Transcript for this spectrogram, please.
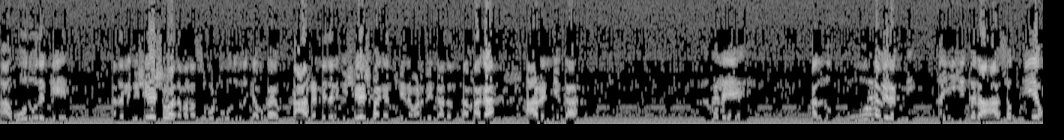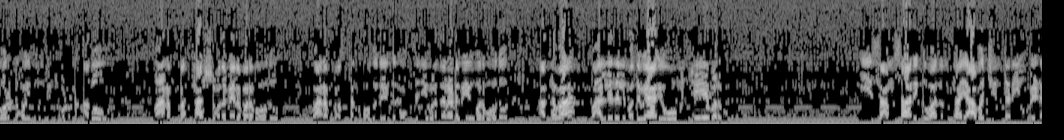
ಆ ಓದುವುದಕ್ಕೆ ಅದರಲ್ಲಿ ವಿಶೇಷವಾದ ಮನಸ್ಸು ಕೊಟ್ಟು ಓದುವುದಕ್ಕೆ ಅವಕಾಶ ಅರಣ್ಯದಲ್ಲಿ ವಿಶೇಷವಾಗಿ ಅಧ್ಯಯನ ಮಾಡಬೇಕಾದಂತಹ ಭಾಗ ಆರಣ್ಯಕ. ಆಮೇಲೆ ಅಲ್ಲೂ ಪೂರ್ಣ ವಿರಕ್ತಿ, ಐಹಿಕದ ಆಸಕ್ತಿಯೇ ಹೊರಟು ಹೋಯಿತು ತಿಳ್ಕೊಳ್ಳೋಣ ಅದು ವಾನಪ್ರಸ್ಥಾಶ್ರಮದ ಮೇಲೆ ಬರಬಹುದು, ವಾನಪ್ರಸ್ಥಕ್ಕೆ ಹೋಗದೆ ಮುಕ್ತ ಜೀವನದ ನಡುವೆಯೂ ಬರಬಹುದು, ಅಥವಾ ಬಾಲ್ಯದಲ್ಲಿ ಮದುವೆಯಾಗುವ ಮುಂಚೆಯೇ ಬರಬಹುದು. ಈ ಸಾಂಸಾರಿಕವಾದಂತಹ ಯಾವ ಚಿಂತನೆಯೂ ಬೇಡ.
